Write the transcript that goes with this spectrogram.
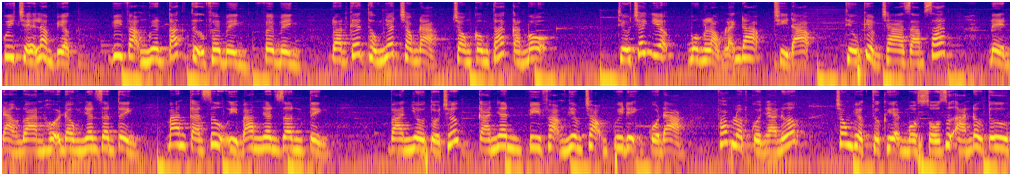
quy chế làm việc, vi phạm nguyên tắc tự phê bình, phê bình, đoàn kết thống nhất trong Đảng trong công tác cán bộ, thiếu trách nhiệm, buông lỏng lãnh đạo, chỉ đạo, thiếu kiểm tra giám sát để Đảng đoàn Hội đồng nhân dân tỉnh, Ban cán sự Ủy ban nhân dân tỉnh và nhiều tổ chức cá nhân vi phạm nghiêm trọng quy định của Đảng, pháp luật của nhà nước trong việc thực hiện một số dự án đầu tư,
